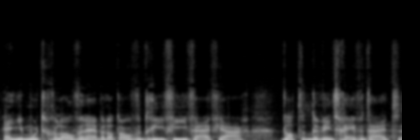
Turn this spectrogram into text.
En je moet geloof in hebben dat over drie, vier, vijf jaar dat de winstgevendheid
